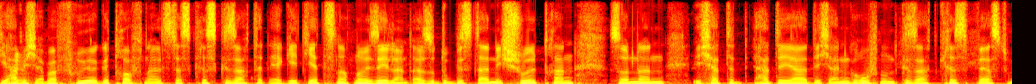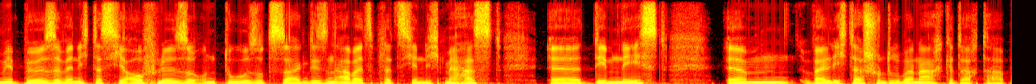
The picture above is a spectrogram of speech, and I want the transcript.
die habe ich aber früher getroffen, als das Chris gesagt hat, er geht jetzt nach Neuseeland. Also du bist da nicht schuld dran, sondern ich hatte, hatte ja dich angerufen und gesagt, Chris, wärst du mir böse, wenn ich das hier auflöse und du sozusagen diesen Arbeitsplatz hier nicht mehr hast, äh, demnächst ähm, weil ich da schon drüber nachgedacht habe.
